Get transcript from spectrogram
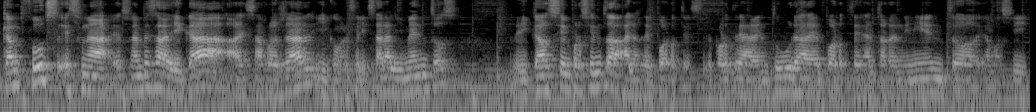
Camp Foods es una, es una empresa dedicada a desarrollar y comercializar alimentos dedicados 100% a los deportes, deportes de aventura, deportes de alto rendimiento, digamos, y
